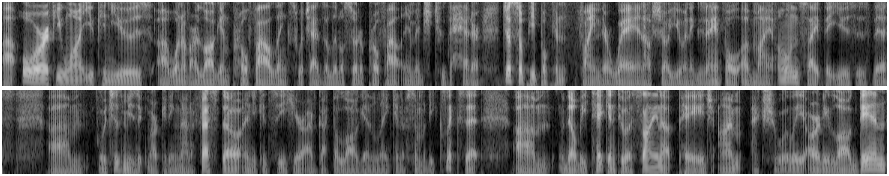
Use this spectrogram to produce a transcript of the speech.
uh, or if you want, you can use uh, one of our login profile links, which adds a little sort of profile image to the header, just so people can find their way. And I'll show you an example of my own site that uses this, um, which is Music Marketing Manifesto. And you can see here, I've got the login link. And if somebody clicks it, um, they'll be taken to a sign up page. I'm actually already logged in.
